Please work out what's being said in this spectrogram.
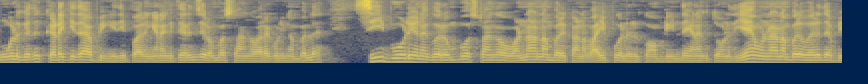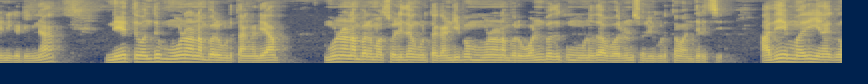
உங்களுக்கு எதுவும் கிடைக்குதா அப்படிங்கிறதையும் பாருங்கள் எனக்கு தெரிஞ்சு ரொம்ப ஸ்ட்ராங்காக வரக்கூடிய நம்பரில் சி போர்டு எனக்கு ரொம்ப ஸ்ட்ராங்காக ஒன்றாம் நம்பருக்கான வாய்ப்புகள் இருக்கும் அப்படின்னு தான் எனக்கு தோணுது. ஏன் ஒன்றாம் நம்பர் வருது அப்படின்னு கேட்டிங்கன்னா நேற்று வந்து மூணாம் நம்பர் கொடுத்தாங்க இல்லையா? மூணாம் நம்பர் நம்ம சொல்லி தான் கொடுத்தா கண்டிப்பாக மூணாம் நம்பர் ஒன்பதுக்கு மூணு தான் வரும்னு சொல்லி கொடுத்தா வந்துருச்சு. அதே மாதிரி எனக்கு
